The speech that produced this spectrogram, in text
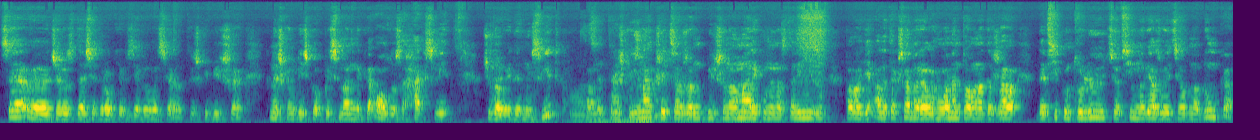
Це е, через 10 років з'явилася трішки більше книжка англійського письменника Олдоса Хакслі Чудовий дивний світ. Там це трішки інакше, це вже більше на Америку, не на сталінізм пародія, але так само регламентована держава, де всі контролюються, всім нав'язується одна думка.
